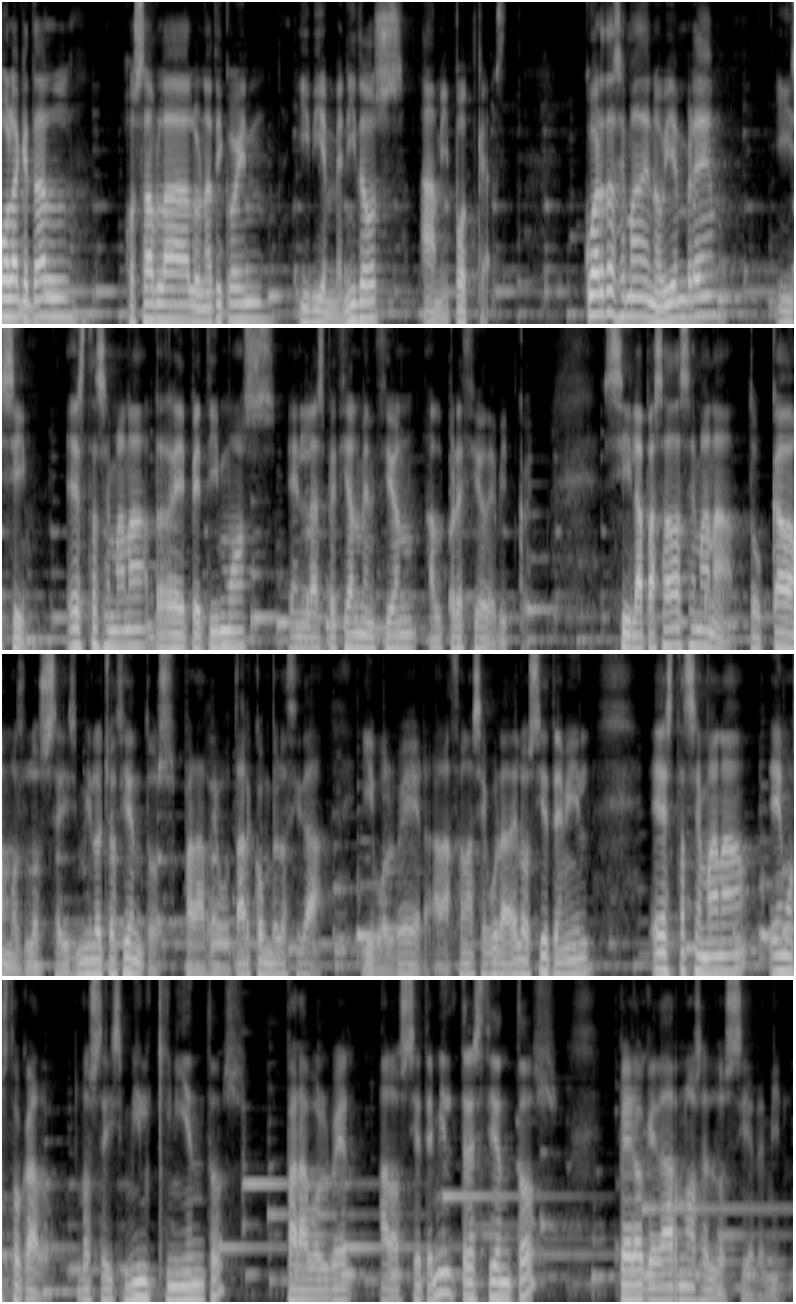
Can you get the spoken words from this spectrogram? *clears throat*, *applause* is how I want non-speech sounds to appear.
Hola, ¿qué tal? Os habla Lunaticoin y bienvenidos a mi podcast. Cuarta semana de noviembre y sí, esta semana repetimos en la especial mención al precio de Bitcoin. Si la pasada semana tocábamos los 6.800 para rebotar con velocidad y volver a la zona segura de los 7.000, esta semana hemos tocado los 6.500 para volver a los 7.300, pero quedarnos en los 7.000.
